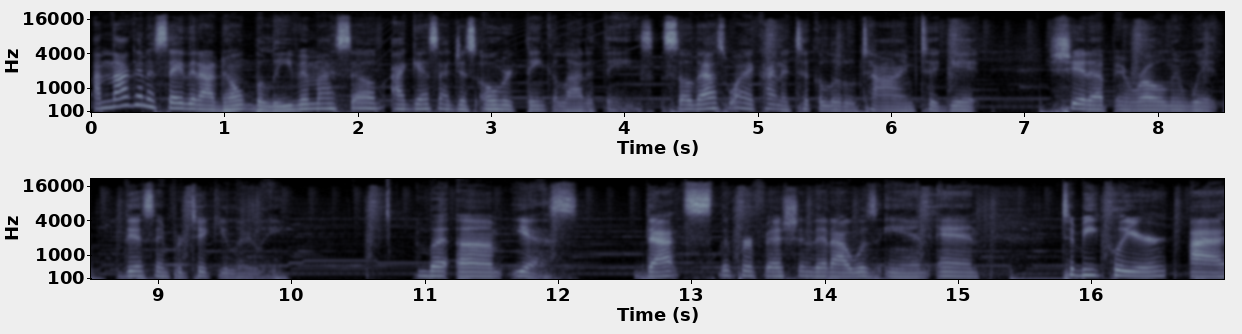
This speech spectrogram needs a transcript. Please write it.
I'm not going to say that I don't believe in myself. I guess I just overthink a lot of things. So that's why it kind of took a little time to get shit up and rolling with this in particularly. But um yes, that's the profession that I was in and to be clear, I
